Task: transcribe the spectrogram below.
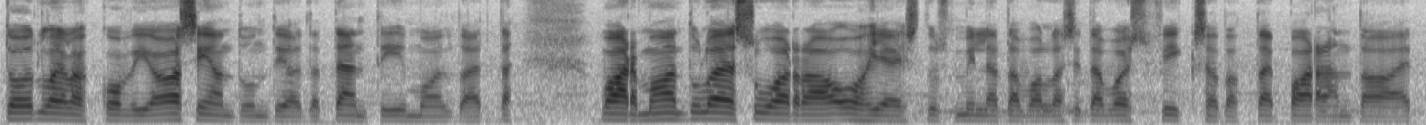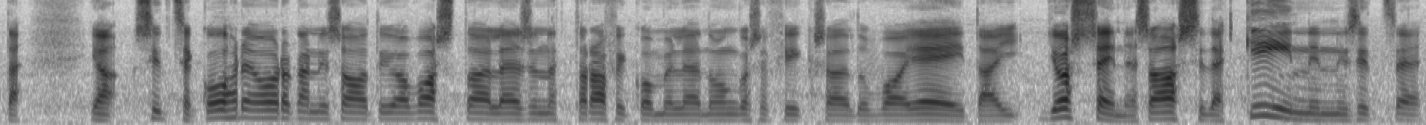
todella kovia asiantuntijoita tämän tiimoilta, että varmaan tulee suoraa ohjeistus, millä tavalla sitä voisi fiksata tai parantaa. Että, ja sitten se kohdeorganisaatio vastailee sinne Traficomille, että onko se fiksailtu vai ei. Tai jos ei ne saa sitä kiinni, niin sitten se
